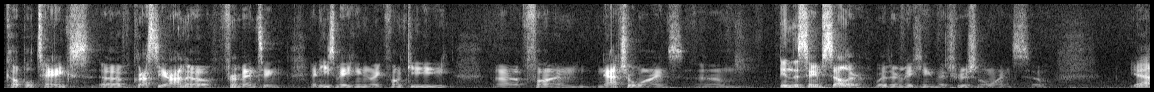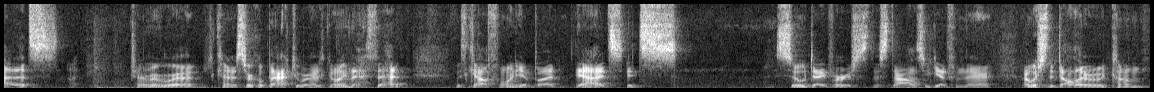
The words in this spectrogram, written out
couple tanks of Graciano fermenting, and he's making like funky, uh, fun natural wines um, in the same cellar where they're making the traditional wines. So yeah, that's I'm trying to remember where I kind of circled back to where I was going with that with California, but yeah, it's it's so diverse the styles you get from there. I wish the dollar would come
